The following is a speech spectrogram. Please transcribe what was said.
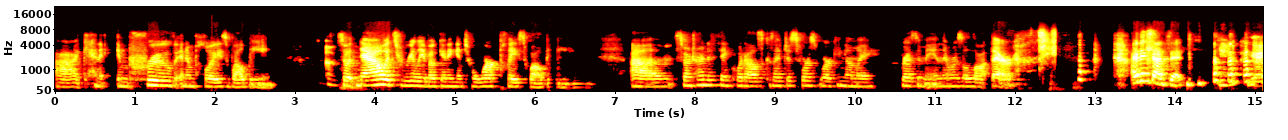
uh, can improve an employee's well-being okay. so now it's really about getting into workplace well-being um, so i'm trying to think what else because i just was working on my resume and there was a lot there i think that's it yeah, okay.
